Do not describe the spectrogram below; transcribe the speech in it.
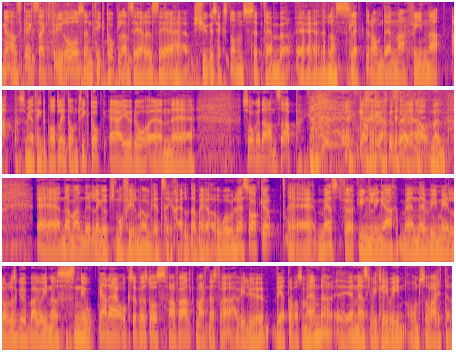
ganska exakt fyra år sedan TikTok lanserades här. 2016 september eh, släppte de denna fina app som jag tänkte prata lite om. TikTok är ju då en eh, sång och dansapp kan, kan man kanske säga. No, men, eh, där man lägger upp små filmer med sig själv där man gör oroliga saker. Eh, mest för ynglingar, men eh, vi medelålders gubbar går in och snokar där också förstås. Framförallt marknadsförare vill ju veta vad som händer. Eh, när ska vi kliva in och så vidare.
